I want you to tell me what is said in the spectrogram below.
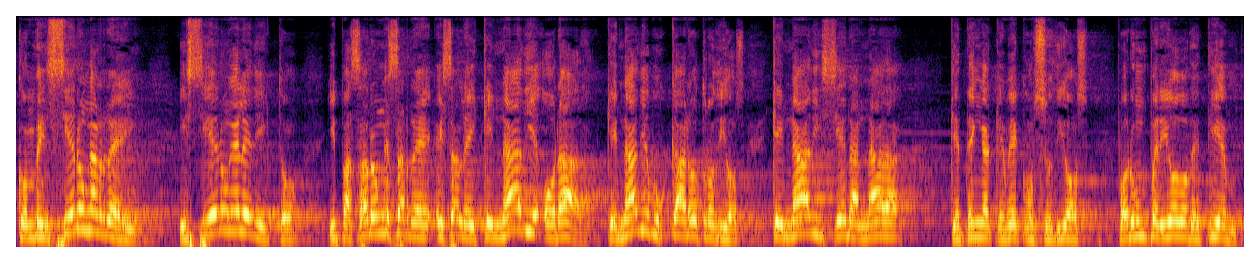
Convencieron al rey, hicieron el edicto y pasaron esa, esa ley que nadie orara, que nadie buscara otro Dios, que nadie hiciera nada que tenga que ver con su Dios por un periodo de tiempo.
